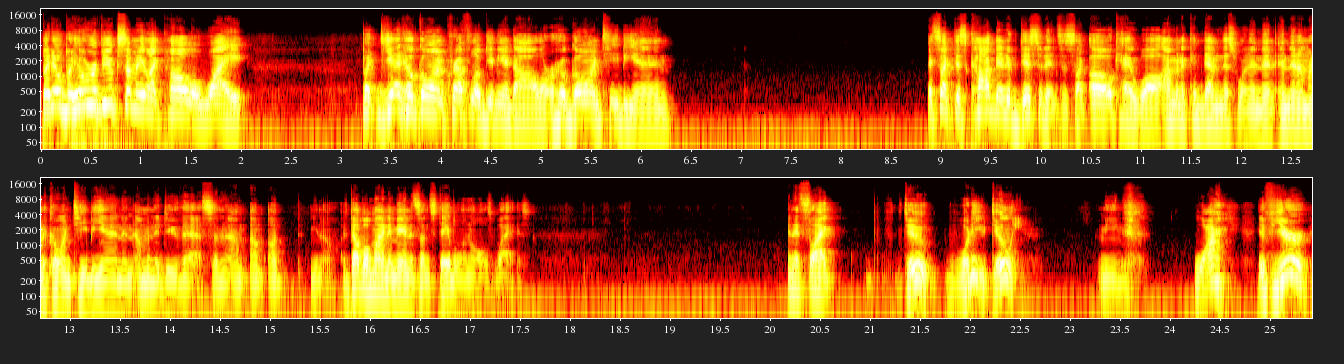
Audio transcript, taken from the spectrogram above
But he'll he'll rebuke somebody like Paula White. But yet he'll go on Creflo Give Me a Dollar or he'll go on TBN it's like this cognitive dissonance. It's like, oh, okay, well, I'm going to condemn this one, and then and then I'm going to go on TBN and I'm going to do this, and I'm, I'm you know, a double-minded man is unstable in all his ways. And it's like, dude, what are you doing? I mean, why? If you're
